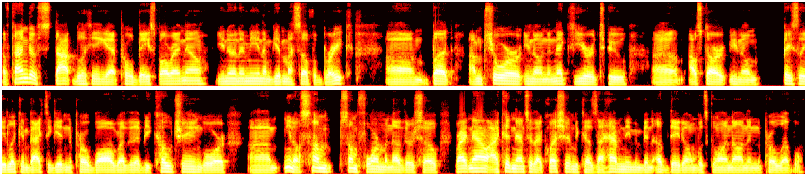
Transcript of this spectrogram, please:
I've kind of stopped looking at pro baseball right now. You know what I mean? I'm giving myself a break um, but I'm sure, you know, in the next year or two, uh, I'll start, you know, basically looking back to getting the pro ball, whether that be coaching or, um, you know, some some form or another. So right now, I couldn't answer that question because I haven't even been updated on what's going on in the pro level.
